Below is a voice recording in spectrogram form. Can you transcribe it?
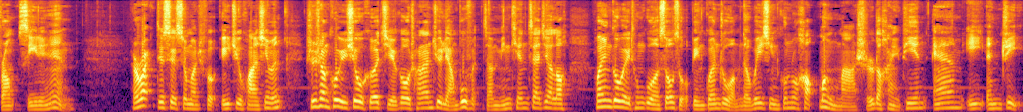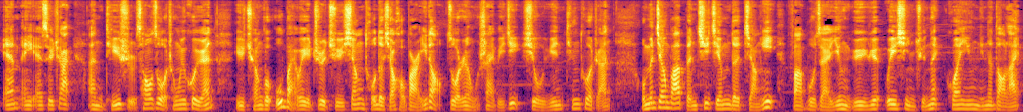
from CNN. All right, this is so much for 一句话新闻、时尚口语秀和解构长难句两部分，咱们明天再见喽！欢迎各位通过搜索并关注我们的微信公众号“孟马石”的汉语拼音 M E N G M A S H I，按提示操作成为会员，与全国五百位志趣相投的小伙伴一道做任务、晒笔记、秀语音、听拓展。我们将把本期节目的讲义发布在英语约约微信群内，欢迎您的到来。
